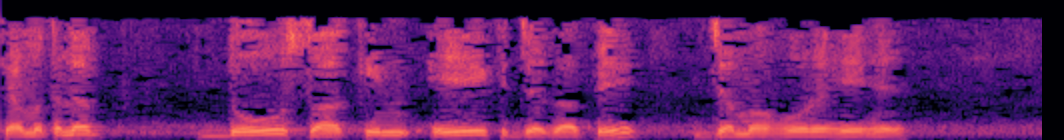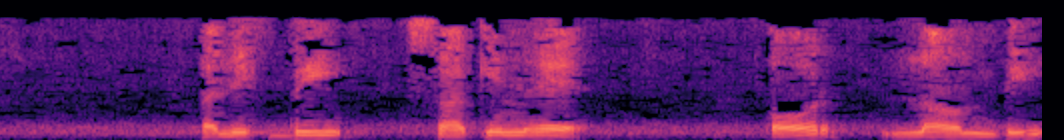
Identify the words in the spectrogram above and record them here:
کیا مطلب؟ دو ساکن ایک جگہ پہ جمع ہو رہے ہیں۔ الف بھی ساکن ہے اور لام بھی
